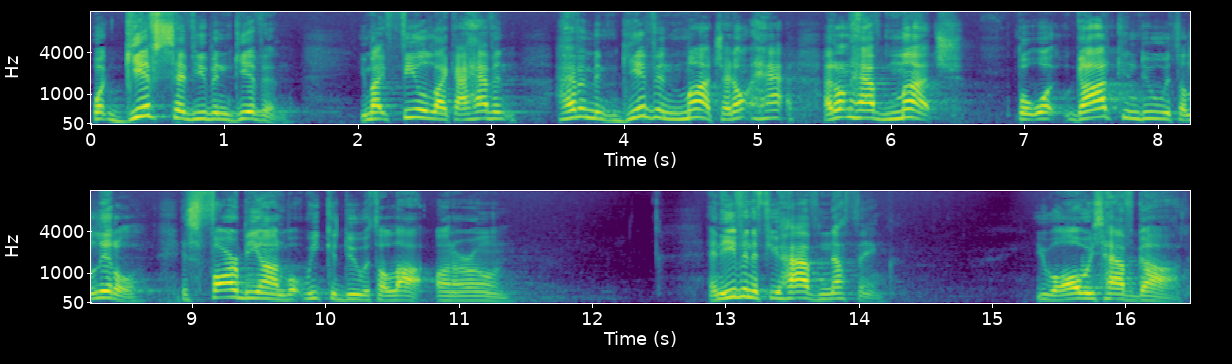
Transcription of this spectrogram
What gifts have you been given? You might feel like I haven't, I haven't been given much. I don't, have, I don't have much. But what God can do with a little is far beyond what we could do with a lot on our own. And even if you have nothing, you will always have God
